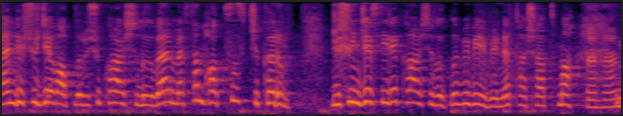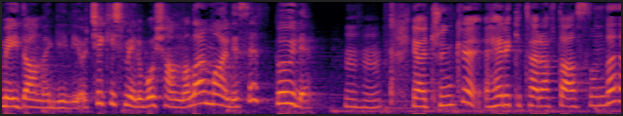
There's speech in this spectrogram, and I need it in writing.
Ben de şu cevapları şu karşılığı vermezsem haksız çıkarım. Düşüncesiyle karşılıklı bir birbirine taş atma meydana geliyor. Çekişmeli boşanmalar maalesef böyle. Hı hı. Ya çünkü her iki tarafta aslında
